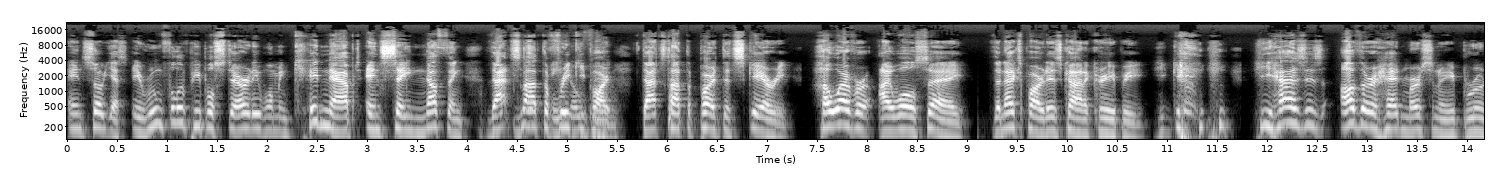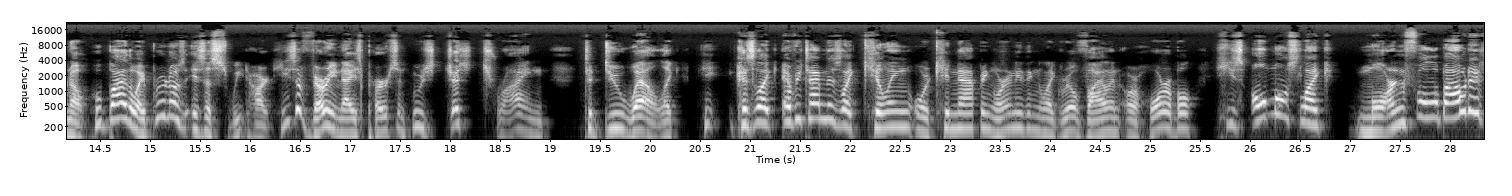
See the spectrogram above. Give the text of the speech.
and so, yes, a room full of people stare at a woman kidnapped and say nothing. That's No, not the freaky no part. thing. That's not the part that's scary. However, I will say the next part is kind of creepy. He he has his other head mercenary, Bruno, who, by the way, Bruno's is a sweetheart. He's a very nice person who's just trying to do well. Like he, because like every time there's like killing or kidnapping or anything like real violent or horrible, he's almost like mournful about it.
